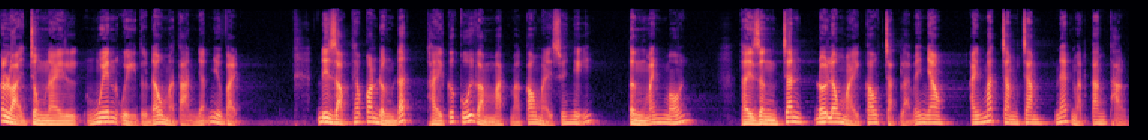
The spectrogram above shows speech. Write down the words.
Cái loại trùng này nguyên ủy từ đâu mà tàn nhẫn như vậy Đi dọc theo con đường đất, Thầy cứ cúi gằm mặt mà cau mày suy nghĩ, Từng manh mối. Thầy dừng chân, Đôi lông mày cau chặt lại với nhau, Ánh mắt chăm chăm, Nét mặt căng thẳng.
